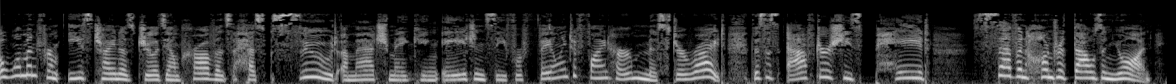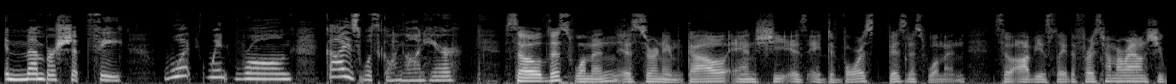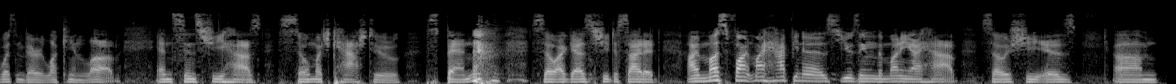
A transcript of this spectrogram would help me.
A woman from East China's Zhejiang province has sued a matchmaking agency for failing to find her Mr. Right. This is after she's paid 700,000 yuan in membership fee. What went wrong? Guys, what's going on here? So this woman is surnamed Gao and she is a divorced businesswoman. So obviously the first time around she wasn't very lucky in love. And since she has so much cash to spend, so I guess she decided I must find my happiness using the money I have. So she is um,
